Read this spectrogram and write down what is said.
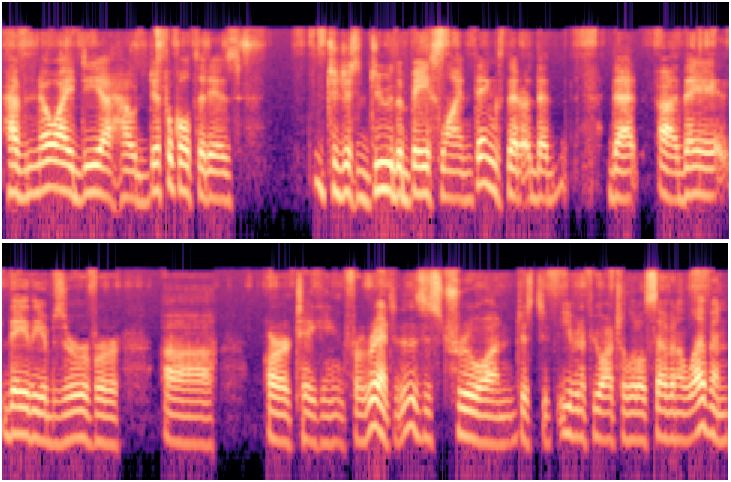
have no idea how difficult it is to just do the baseline things that are that that uh, they they the observer uh, are taking for granted. And this is true on just if, even if you watch a little 7-Eleven.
